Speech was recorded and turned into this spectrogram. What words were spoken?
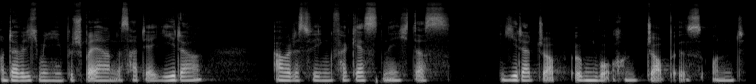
Und da will ich mich nicht beschweren, das hat ja jeder. Aber deswegen vergesst nicht, dass jeder Job irgendwo auch ein Job ist. Und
